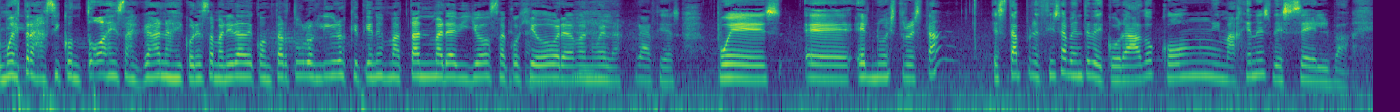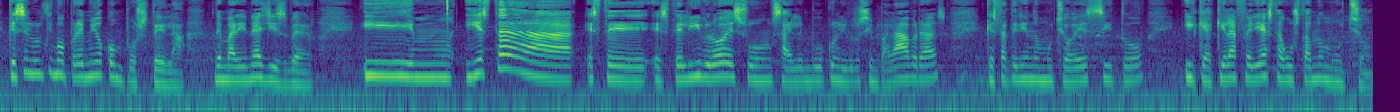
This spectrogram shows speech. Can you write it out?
muestras así con todas esas ganas y con esa manera de contar tú los libros que tienes más tan maravillosa, acogedora, Manuela? Gracias. Pues eh, el nuestro stand está precisamente decorado con imágenes de selva, que es el último premio Compostela de Marina Gisbert. Y, mm, este, este libro es un silent book, un libro sin palabras, que está teniendo mucho éxito y que aquí en la feria está gustando mucho.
